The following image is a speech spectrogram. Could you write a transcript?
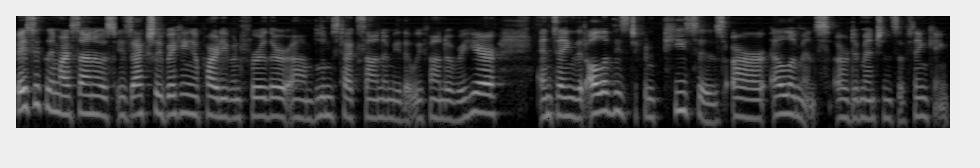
basically, Marzano is, is actually breaking apart even further um, Bloom's taxonomy that we found over here and saying that all of these different pieces are elements or dimensions of thinking.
